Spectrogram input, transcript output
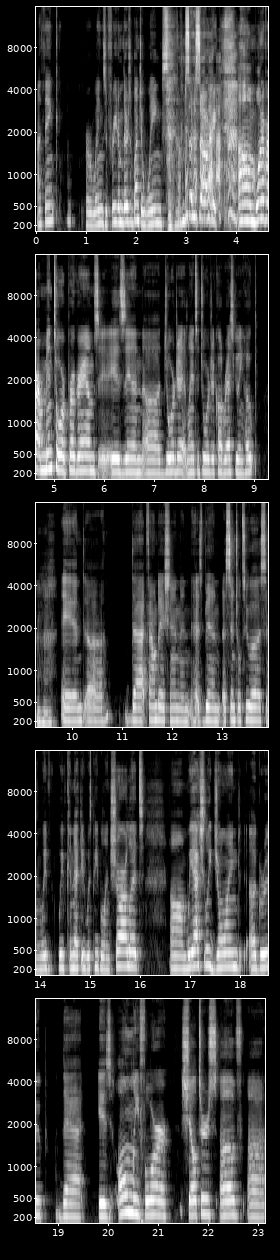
I think, or Wings of Freedom. There's a bunch of wings. I'm so sorry. Um, one of our mentor programs is in uh, Georgia, Atlanta, Georgia, called Rescuing Hope, and uh, that foundation and has been essential to us. And we've we've connected with people in Charlotte. Um, we actually joined a group that is only for shelters of uh,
